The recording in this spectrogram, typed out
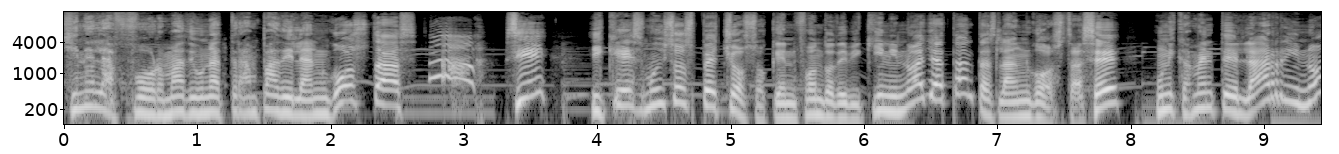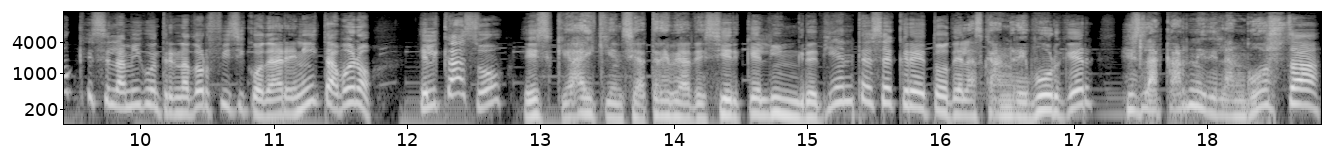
tiene la forma de una trampa de langostas. Ah, ¿Sí? Y que es muy sospechoso que en fondo de bikini no haya tantas langostas, ¿eh? Únicamente Larry, ¿no? Que es el amigo entrenador físico de Arenita. Bueno, el caso es que hay quien se atreve a decir que el ingrediente secreto de las cangreburger es la carne de langosta.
